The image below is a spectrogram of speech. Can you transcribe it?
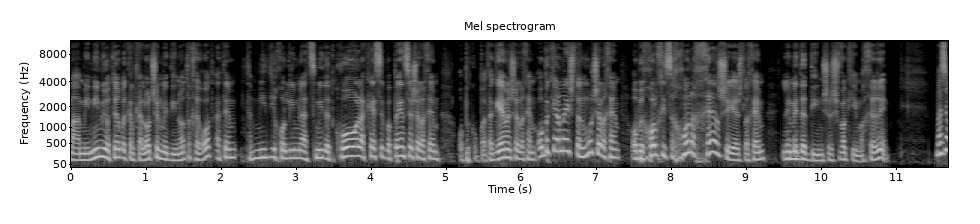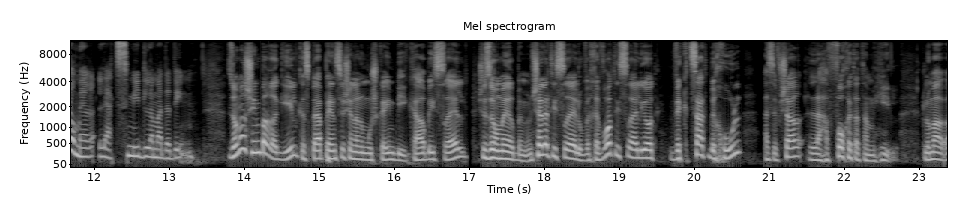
מאמינים יותר בכלכלות של מדינות אחרות, אתם תמיד יכולים להצמיד את כל הכסף בפנסיה שלכם, או בקופת הגמל שלכם, או בקרן ההשתלמות שלכם, או בכל חיסכון אחר שיש לכם למדדים של שווקים אחרים. מה זה אומר להצמיד למדדים? זה אומר שאם ברגיל כספי הפנסיה שלנו מושקעים בעיקר בישראל, שזה אומר בממשלת ישראל ובחברות ישראליות וקצת בחו"ל, אז אפשר להפוך את התמהיל. כלומר,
